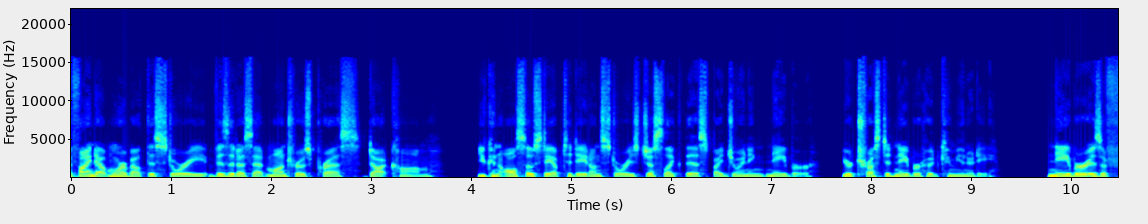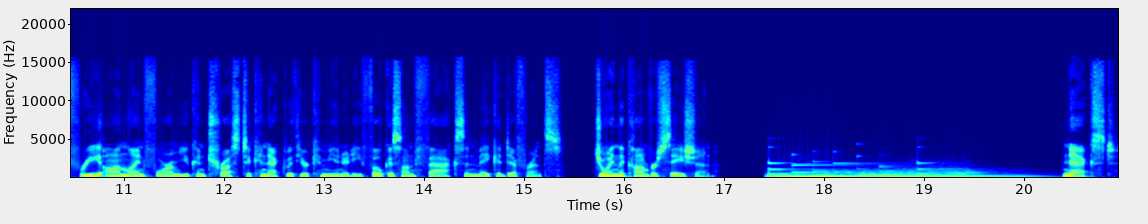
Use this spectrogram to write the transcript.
To find out more about this story, visit us at montrosepress.com. You can also stay up to date on stories just like this by joining Neighbor, your trusted neighborhood community. Neighbor is a free online forum you can trust to connect with your community, focus on facts, and make a difference. Join the conversation. Next,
